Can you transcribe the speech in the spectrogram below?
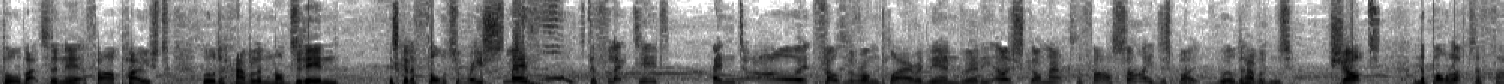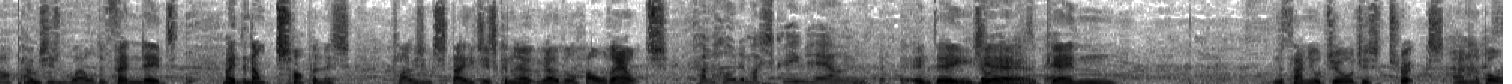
Ball back to the near far post. Will de Havilland nods it in. It's going to fall to Reece Smith. It's deflected. And oh, it fell to the wrong player in the end, really. Oh, it's gone out to the far side despite Will de Havilland's shot. And the ball up to the far post is well defended. Made it on top in this closing stages. Can Yeovil hold out? I'm trying to hold in my scream here. I'm Indeed, yeah. Again, Nathaniel George's tricks and the ball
